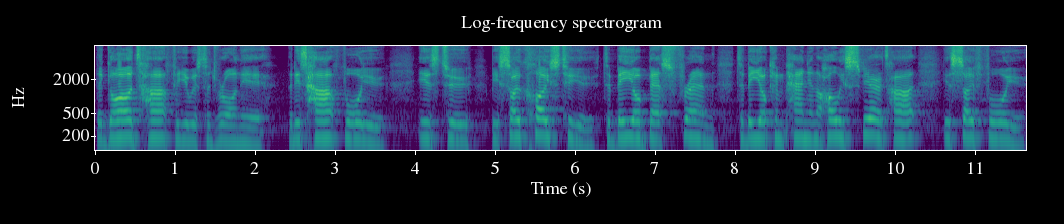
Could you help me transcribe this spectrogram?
that God's heart for you is to draw near, that His heart for you is to be so close to you, to be your best friend, to be your companion. The Holy Spirit's heart is so for you.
